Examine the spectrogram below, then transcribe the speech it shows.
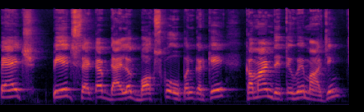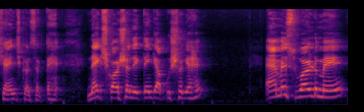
patch page setup dialog box को ओपन करके कमांड देते हुए मार्जिन चेंज कर सकते हैं। नेक्स्ट क्वेश्चन देखते हैं क्या पूछा गया है। एम एस वर्ड में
